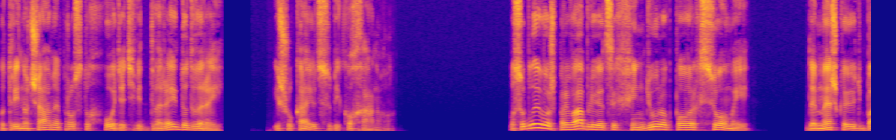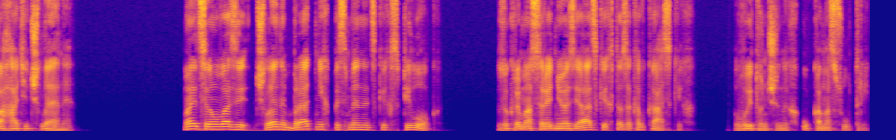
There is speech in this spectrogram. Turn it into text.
котрі ночами просто ходять від дверей до дверей і шукають собі коханого. Особливо ж приваблює цих фіндюрок поверх сьомий, де мешкають багаті члени. Мається на увазі члени братніх письменницьких спілок, зокрема середньоазіатських та закавказьких, витончених у Камасутрі.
